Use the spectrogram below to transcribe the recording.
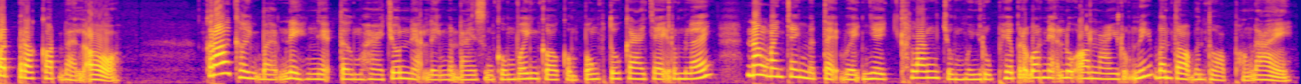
ពិតប្រកបដែលល្អ ក្រោយឃើញបែបនេះងាកទៅមហាជនអ្នកលេងបណ្ដាញសង្គមវិញក៏កំពុងផ្ទុះការចែករំលែកនិងបញ្ចេញមតិវែកញែកខ្លាំងជំវិញរូបភាពរបស់អ្នកលក់អនឡាញរូបនេះបន្តបន្ទាប់ផងដែរ។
